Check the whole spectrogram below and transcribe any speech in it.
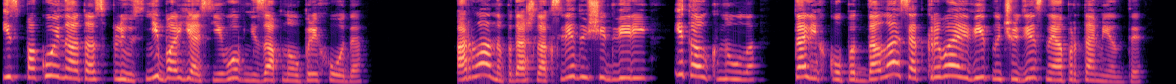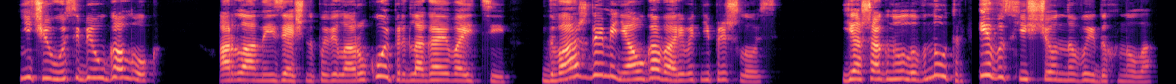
и спокойно отосплюсь, не боясь его внезапного прихода. Орлана подошла к следующей двери и толкнула. Та легко поддалась, открывая вид на чудесные апартаменты. Ничего себе уголок! Орлана изящно повела рукой, предлагая войти. Дважды меня уговаривать не пришлось. Я шагнула внутрь и восхищенно выдохнула.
